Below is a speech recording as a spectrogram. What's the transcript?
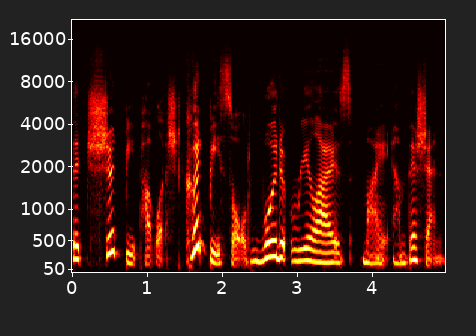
that should be published, could be sold, would realize my ambition.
